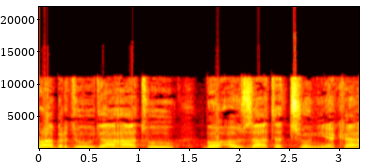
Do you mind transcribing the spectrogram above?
ڕابردوو داهاتوو بۆ ئەو زاتە چوون یەکە.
